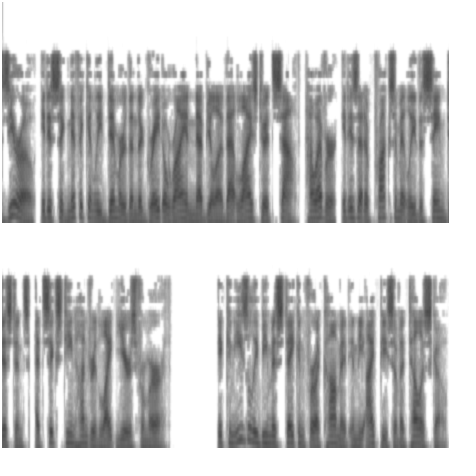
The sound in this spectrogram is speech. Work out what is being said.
0. It is significantly dimmer than the Great Orion Nebula that lies to its south, however, it is at approximately the same distance, at 1600 light-years from Earth. It can easily be mistaken for a comet in the eyepiece of a telescope.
